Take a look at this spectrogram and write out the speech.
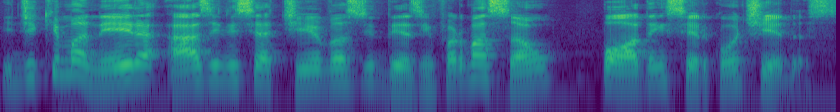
e de que maneira as iniciativas de desinformação podem ser contidas.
